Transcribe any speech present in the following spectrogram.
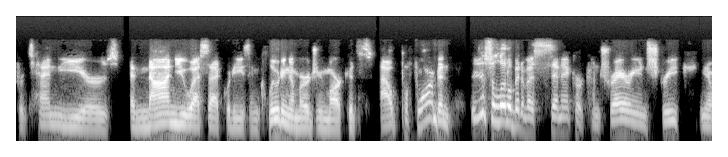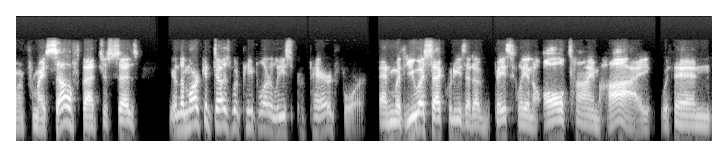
for 10 years and non US equities, including emerging markets, outperformed. And there's just a little bit of a cynic or contrarian streak, you know, and for myself that just says, you know, the market does what people are least prepared for. And with US equities at a basically an all-time high within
